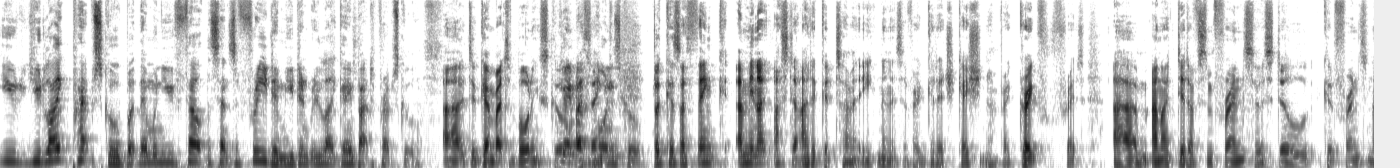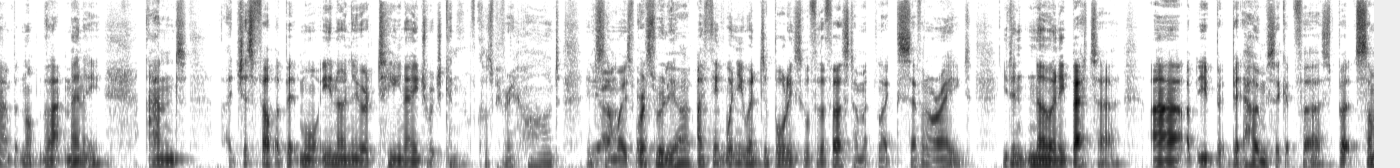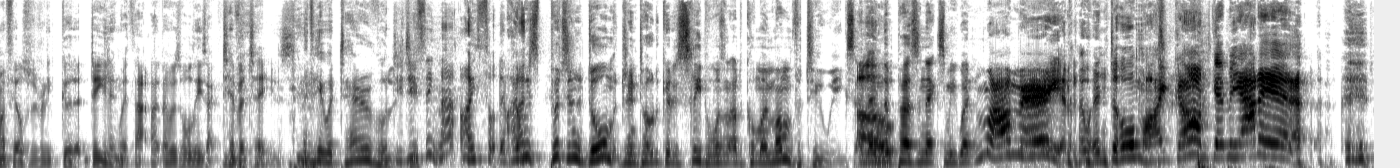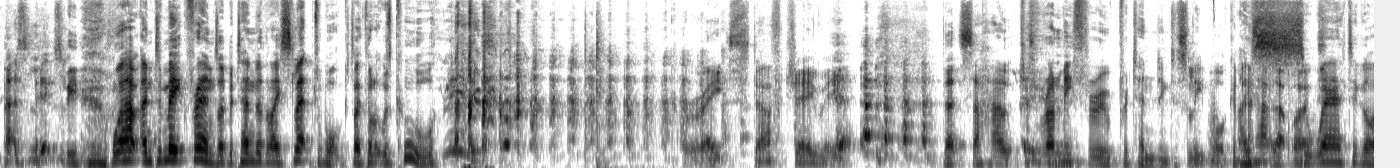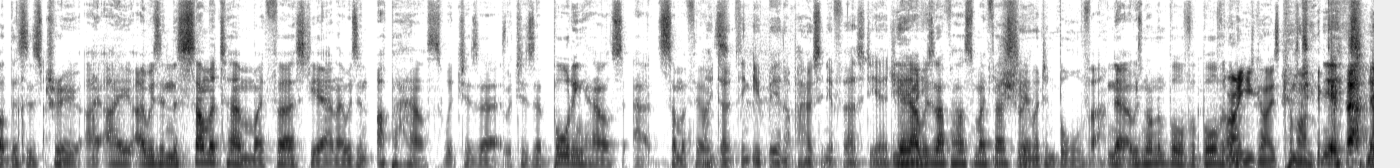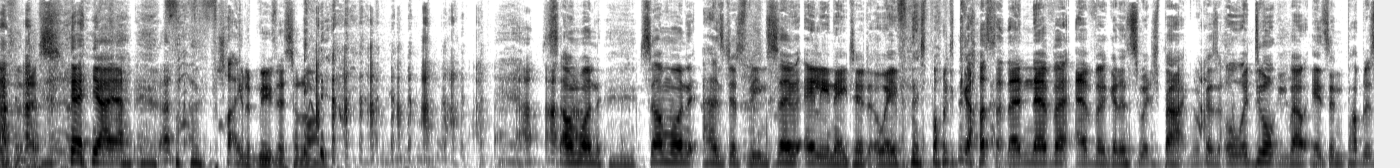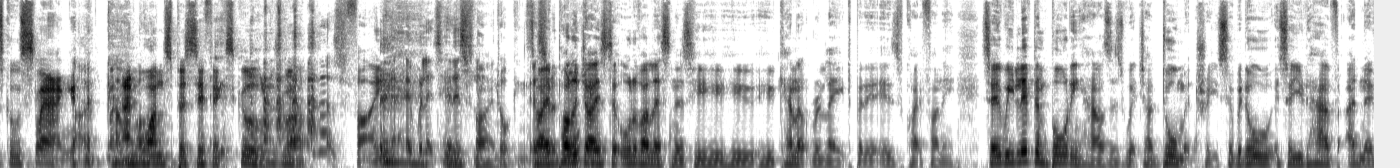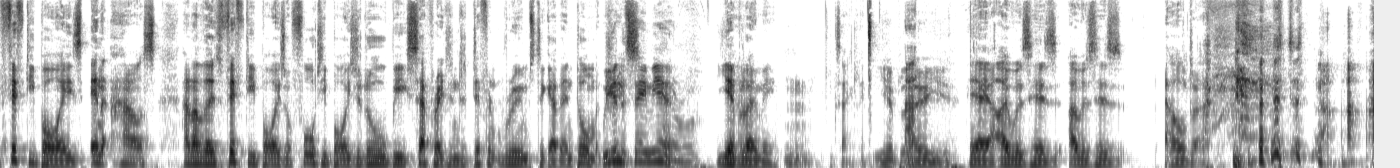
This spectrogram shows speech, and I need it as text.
You you like prep school, but then when you felt the sense of freedom, you didn't really like going back to prep school. Uh, going back to boarding school, Going back I to think. boarding school. Because I think, I mean, I, I still had a good time at Eton, and it's a very good education. I'm very grateful for it. Um, and I did have some friends who are still good friends now, but not that many. And I just felt a bit more, you know, when you're a teenager, which can, of course, be very hard in some ways. it's really hard. I think when you went to boarding school for the first time at like seven or eight, you didn't know any better. Uh, you a bit, homesick at first, but Summerfields was really good at dealing with that. Like there was all these activities. They were terrible. Did you think that? I thought they I was put in a dormitory and told to go to sleep and wasn't allowed to call my mum for two weeks. And then the Oh. person next to me went, Mummy! And I went, Oh my God, get me out of here! That's literally what happened. And to make friends, I pretended that I slept walk because I thought it was cool. Really? Great stuff, Jamie. That's so how. Just run me through pretending to sleepwalk and I how that works. swear to God, this is true. I, I, I was in the summer term my first year, and I was in Upper House, which is a which is a boarding house at Summerfield. I don't think you'd be in upper house in your first year. Jamie. Yeah, I was in Upper House in my You first sure year. you went in Borva? No, I was not in Borva. Borva. All right, you guys, come on. yeah, Enough of this. yeah, yeah. Going to move this along. Someone, someone has just been so alienated away from this podcast that they're never ever going to switch back because all we're talking about is in public school slang. Come and on. one specific school as well. That's fine. Well, let's hear It this fine. talking. So I apologise to all of our listeners who, who who who cannot relate, but it is quite funny. So we lived in boarding houses, which are dormitories. So we'd all so you'd have I don't know fifty boys in a house, and of those fifty boys or forty boys, you'd all be separated into different rooms together in dormitories. Were you in the same year or year below me? Mm, exactly. year below Uh, you? Yeah, yeah. I was his. I was his elder.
